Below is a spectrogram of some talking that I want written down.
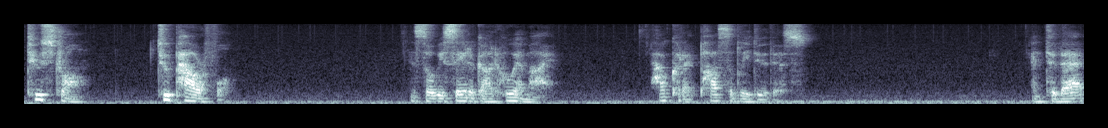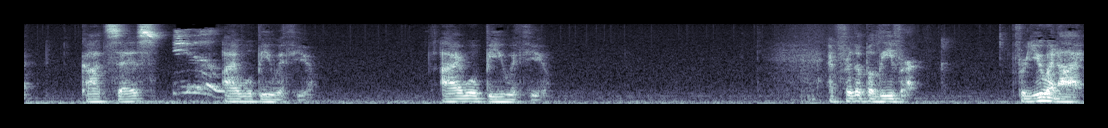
too strong, too powerful. And so we say to God, Who am I? How could I possibly do this? And to that, God says, I will be with you. I will be with you and for the believer, for you and I,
